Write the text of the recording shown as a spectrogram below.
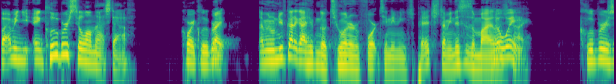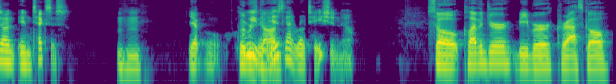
But I mean, and Kluber's still on that staff. Corey Kluber, Right. I mean, when you've got a guy who can go 214 innings pitched, I mean, this is a mileage No way. guy. Kluber's on in Texas. Mm-hmm. Yep. Oh, Kluber's who even gone. is that rotation now? So Clevinger, Bieber, Carrasco,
